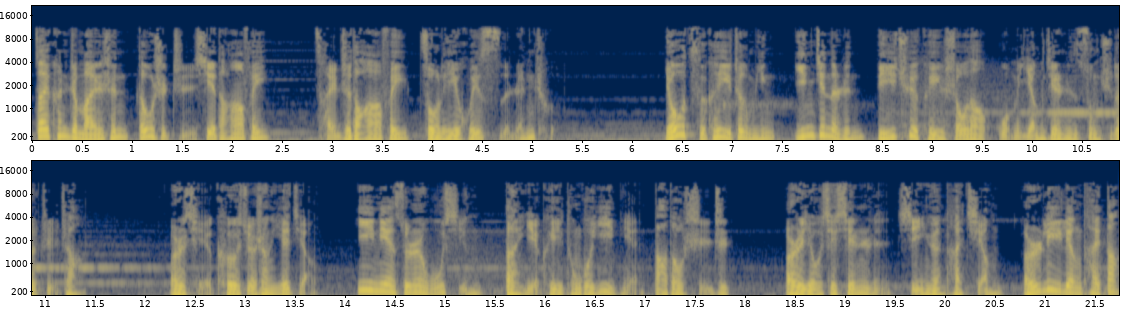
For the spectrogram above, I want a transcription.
再看着满身都是纸屑的阿飞，才知道阿飞坐了一回死人车。由此可以证明，阴间的人的确可以收到我们阳间人送去的纸扎，而且科学上也讲，意念虽然无形，但也可以通过意念达到实质。而有些仙人心愿太强，而力量太大，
